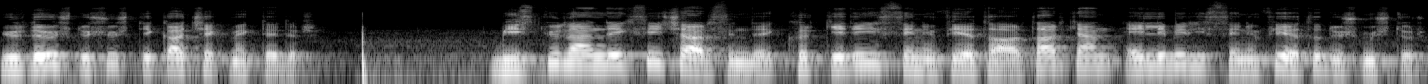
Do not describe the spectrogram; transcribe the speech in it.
%3 düşüş dikkat çekmektedir. BIST 100 endeksi içerisinde 47 hissenin fiyatı artarken 51 hissenin fiyatı düşmüştür.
